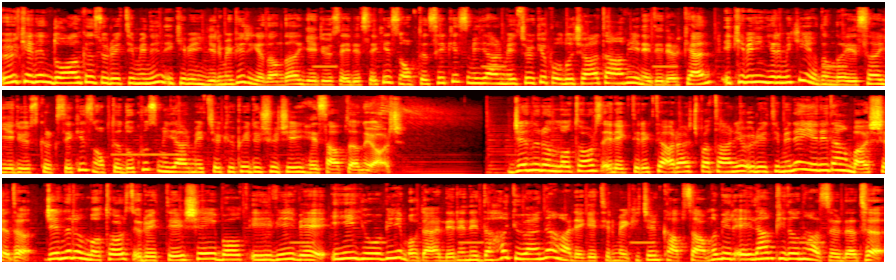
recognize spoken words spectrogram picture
Ülkenin doğalgaz üretiminin 2021 yılında 758.8 milyar metreküp olacağı tahmin edilirken 2022 yılında ise 748.9 milyar metreküpe düşeceği hesaplanıyor. General Motors elektrikli araç batarya üretimine yeniden başladı. General Motors ürettiği Shaybolt EV ve EUV modellerini daha güvenli hale getirmek için kapsamlı bir eylem planı hazırladı.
